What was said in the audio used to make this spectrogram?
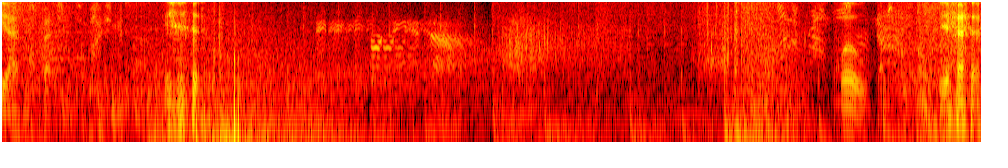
Yeah. He's fetching survives missiles. whoa. Yeah.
